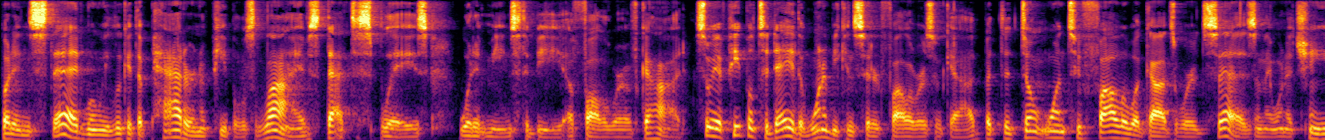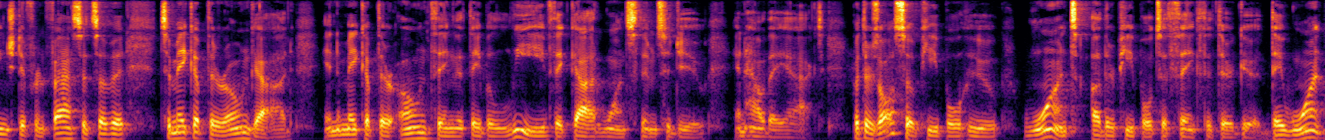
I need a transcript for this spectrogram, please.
But instead, when we look at the pattern of people's lives, that displays what it means to be a follower of God. So we have people today that want to be considered followers of God, but that don't want to follow what God's word says, and they want to change different facets of it to make up their own God and to make up their own thing that they believe that God wants them to do and how they act. But there's also people who want other people to think that they're good. They want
